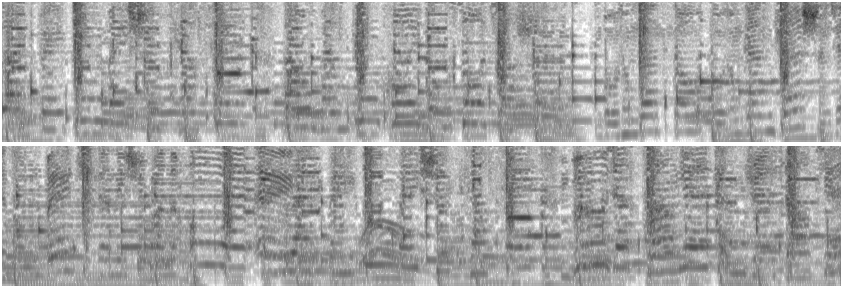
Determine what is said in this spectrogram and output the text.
来杯冰美式咖啡，倒满冰块浓缩胶水，不同的豆，不同感觉，神仙同杯，看你喜欢的风味。来杯。杯是咖啡，不加糖也感觉到甜。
